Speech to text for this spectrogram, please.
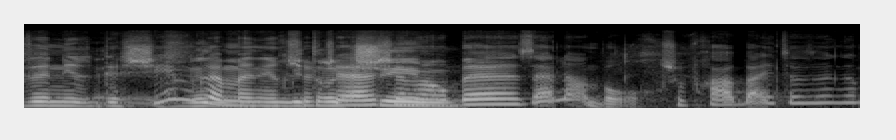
ונרגשים ו- גם, אני חושבת שהיה שם הרבה, זה לא, ברוך שובך הביתה, זה גם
